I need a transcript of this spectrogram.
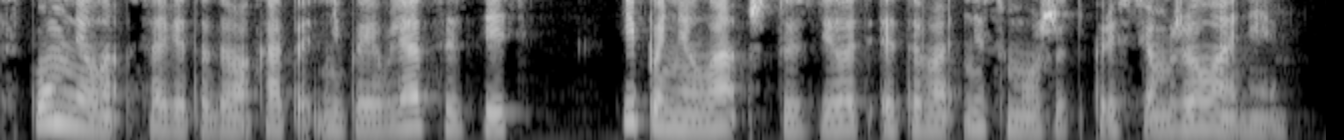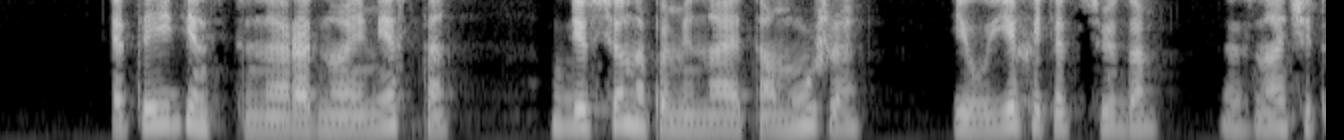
вспомнила совет адвоката не появляться здесь и поняла, что сделать этого не сможет при всем желании. Это единственное родное место, где все напоминает о муже, и уехать отсюда значит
